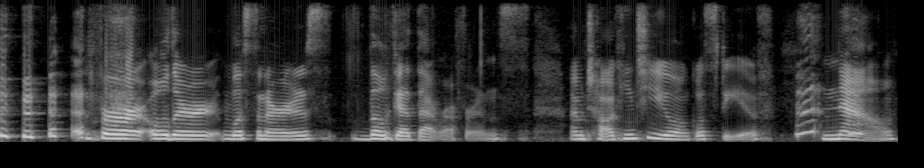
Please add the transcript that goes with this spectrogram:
For our older listeners, they'll get that reference. I'm talking to you, Uncle Steve. Now,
